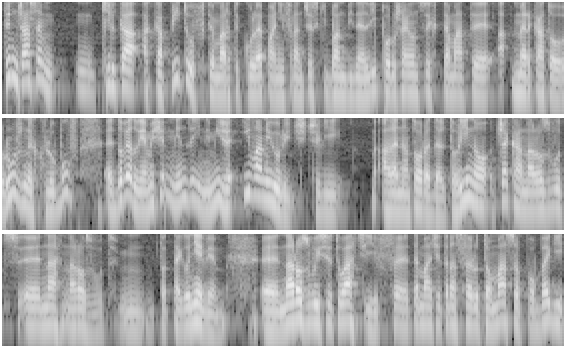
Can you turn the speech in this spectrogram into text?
Tymczasem kilka akapitów w tym artykule pani Franceski Bandinelli poruszających tematy Mercato różnych klubów. E, dowiadujemy się m.in., że Iwan Juric, czyli Alenatore del Torino czeka na rozwód, e, na, na rozwód, mm, to tego nie wiem, e, na rozwój sytuacji w temacie transferu Tomaso Pobegi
